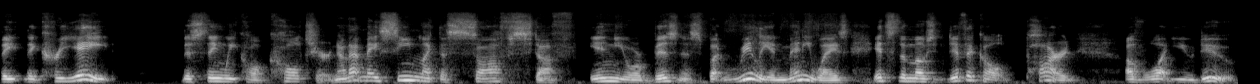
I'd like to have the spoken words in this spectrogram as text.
they, they create this thing we call culture. Now, that may seem like the soft stuff in your business, but really, in many ways, it's the most difficult part of what you do.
